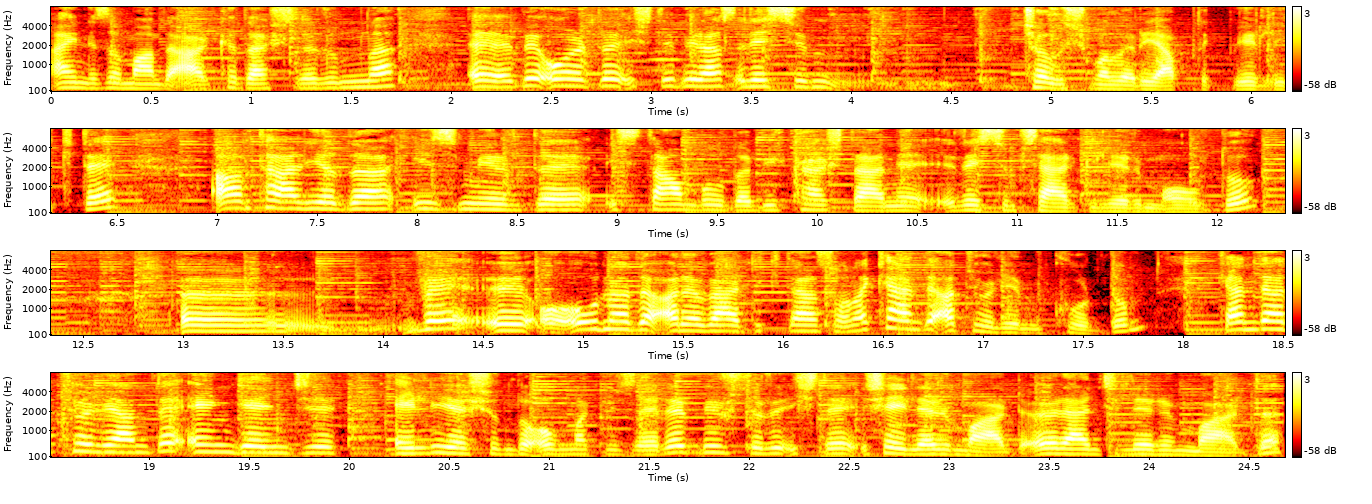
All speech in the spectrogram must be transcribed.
Aynı zamanda arkadaşlarımla E, ve orada işte biraz resim çalışmaları yaptık birlikte. Antalya'da, İzmir'de, İstanbul'da birkaç tane resim sergilerim oldu. Ee, ve e, ona da ara verdikten sonra kendi atölyemi kurdum. Kendi atölyemde en genci 50 yaşında olmak üzere bir sürü işte şeylerim vardı, öğrencilerim vardı.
